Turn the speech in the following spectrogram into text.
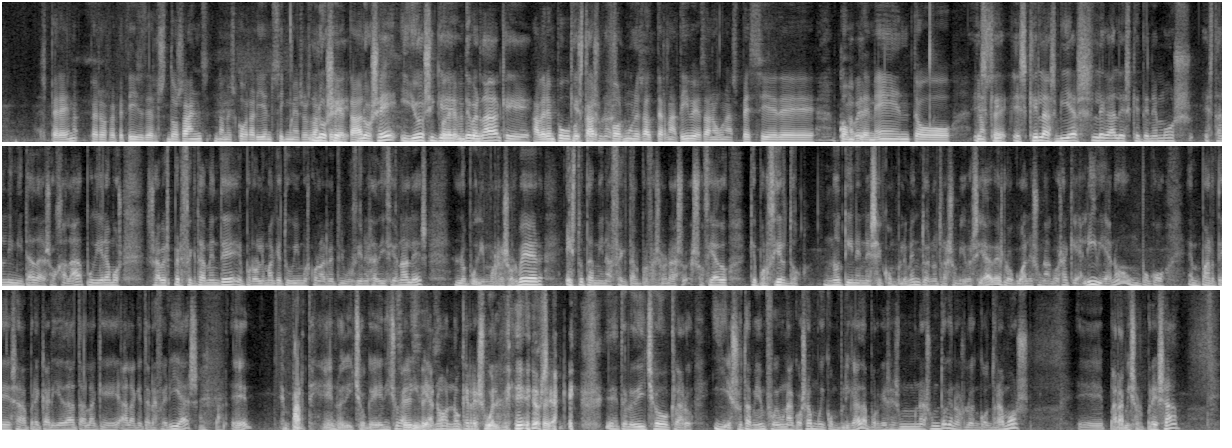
Esperem, però repetís, dels dos anys només cobrarien cinc mesos Lo sé, d'antiguitat. lo sé, y yo sí que Podrem de verdad que... Haurem pogut que esta buscar fórmules alternatives en alguna espècie de complement o no es, sé. que, es que las vías legales que tenemos están limitadas. Ojalá pudiéramos, sabes perfectamente el problema que tuvimos con las retribuciones adicionales, lo pudimos resolver. Esto también afecta al profesor aso- asociado, que por cierto no tienen ese complemento en otras universidades, lo cual es una cosa que alivia, ¿no? Un poco en parte esa precariedad a la que, a la que te referías. En parte. ¿eh? No he dicho que he dicho que Sí, alivia, sí, ¿no? sí. no que resuelve, o sea que eh, te lo he dicho claro. Y eso también fue una cosa muy complicada, porque ese es un asunto que nos lo encontramos, eh, para mi sorpresa,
